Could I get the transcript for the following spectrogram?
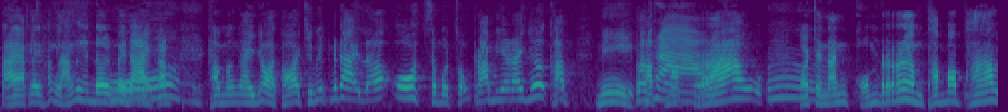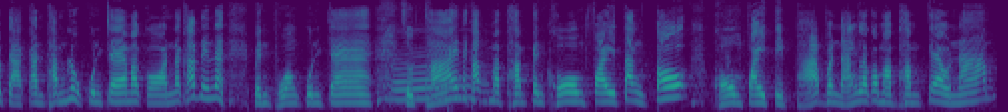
แตกเลยข้างหลังนี่เดินไม่ได้ครับทำยังไงย่อท้อชีวิตไม่ได้เหรอโอ้ สมุทรสงครามมีอะไรเยอะครับ นี่ครับมะพร้าวมะพร้าวเพราะฉะนั้นผมเริ่มทำมะพร้าวจากการทำลูกกุญแจมาก่อนนะครับนี่นะเป็นพวงกุญแจ สุดท้ายนะครับมาทำเป็นโคมไฟตั้งโต๊ะ โคมไฟติดผาผนังแล้วก็มาทำแก้วน้ำ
